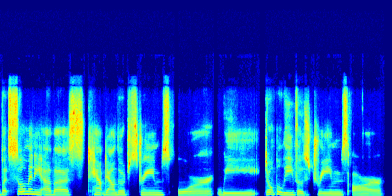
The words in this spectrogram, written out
but so many of us tamp down those dreams or we don't believe those dreams are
